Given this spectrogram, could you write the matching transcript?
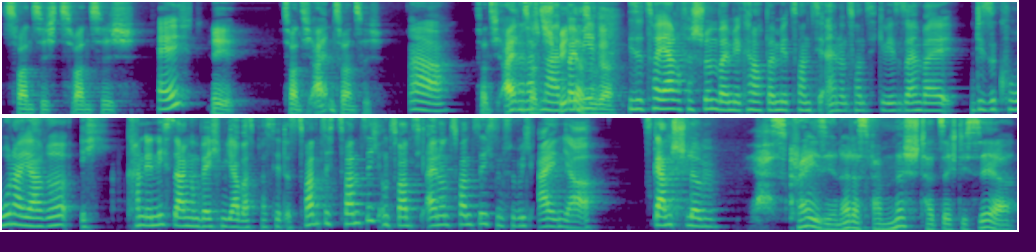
2020, Echt? nee, 2021. Ah. 2021, Warte mal, später bei mir, sogar. diese zwei Jahre verschwimmen bei mir, kann auch bei mir 2021 gewesen sein, weil diese Corona-Jahre, ich kann dir nicht sagen, in welchem Jahr was passiert ist. 2020 und 2021 sind für mich ein Jahr. Ist ganz schlimm. Ja, ist crazy, ne? Das vermischt tatsächlich sehr.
